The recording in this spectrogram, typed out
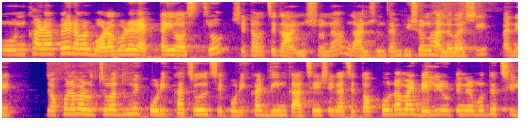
মন খারাপের আমার বরাবরের একটাই অস্ত্র সেটা হচ্ছে গান শোনা। গান শুনতে আমি ভীষণ ভালোবাসি মানে যখন আমার উচ্চ মাধ্যমিক পরীক্ষা চলছে পরীক্ষার দিন কাছে এসে গেছে তখন আমার ডেলি রুটিনের মধ্যে ছিল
